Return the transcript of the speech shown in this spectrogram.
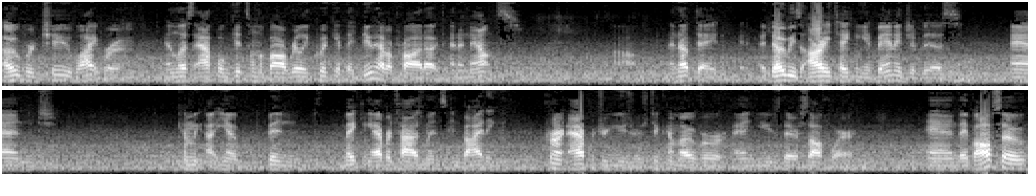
over to Lightroom unless Apple gets on the ball really quick if they do have a product and announce um, an update. Adobe's already taking advantage of this and coming, uh, you know, been making advertisements inviting current Aperture users to come over and use their software. And they've also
